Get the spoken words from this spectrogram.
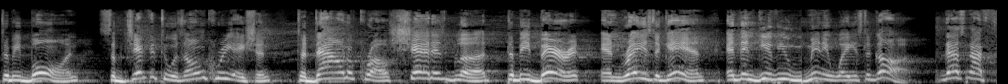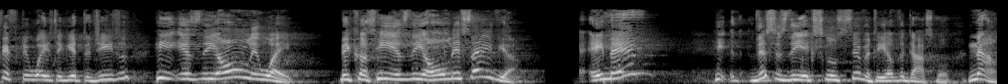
to be born, subjected to his own creation, to die on a cross, shed his blood, to be buried and raised again, and then give you many ways to God? That's not 50 ways to get to Jesus. He is the only way because he is the only savior. Amen? He, this is the exclusivity of the gospel. Now,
